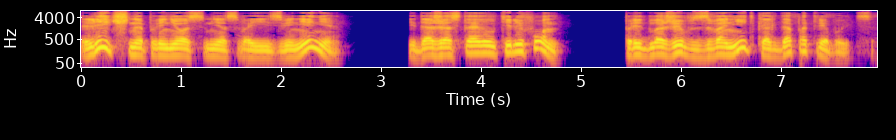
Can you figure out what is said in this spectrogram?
лично принес мне свои извинения и даже оставил телефон, предложив звонить, когда потребуется.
